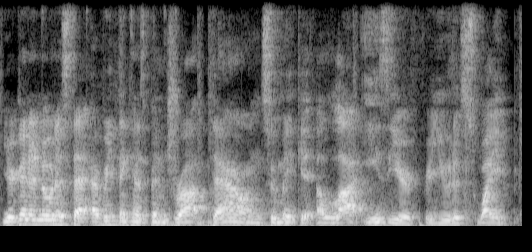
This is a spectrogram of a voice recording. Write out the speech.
you're gonna notice that everything has been dropped down to make it a lot easier for you to swipe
